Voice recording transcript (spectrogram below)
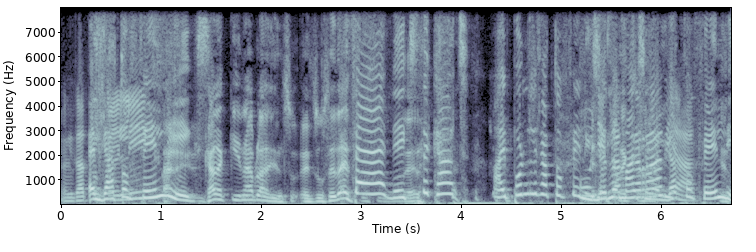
El gato, El gato Félix. Félix. Cada quien habla en, su, en sus edades. Félix the cat. Ay, ponle el gato Félix. Oye, es lo máximo, el gato Félix.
